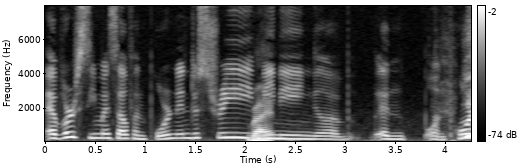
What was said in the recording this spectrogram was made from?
ever see myself in porn industry, Right. meaning uh, in on Pornhub.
